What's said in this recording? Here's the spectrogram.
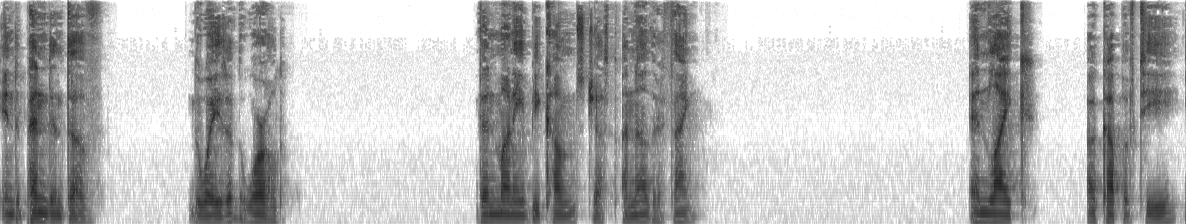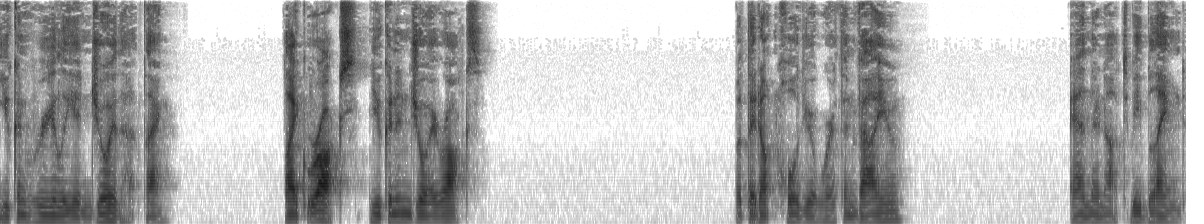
independent of the ways of the world, then money becomes just another thing. And like a cup of tea, you can really enjoy that thing. Like rocks, you can enjoy rocks but they don't hold your worth and value, and they're not to be blamed.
